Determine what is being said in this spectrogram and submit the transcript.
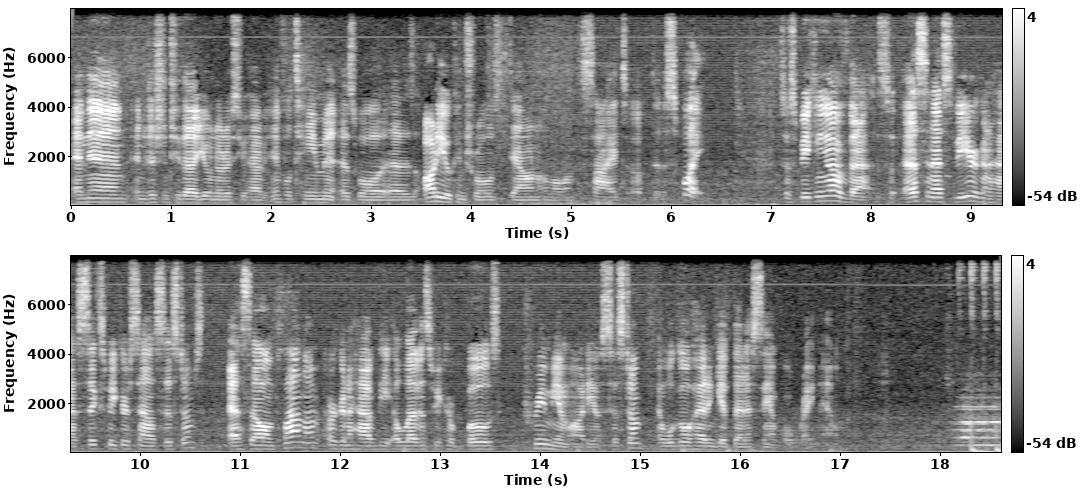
And then in addition to that, you'll notice you have infotainment as well as audio controls down along the sides of the display. So speaking of that, so S and SV are gonna have six speaker sound systems. SL and Platinum are gonna have the 11 speaker Bose premium audio system. And we'll go ahead and give that a sample right now.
